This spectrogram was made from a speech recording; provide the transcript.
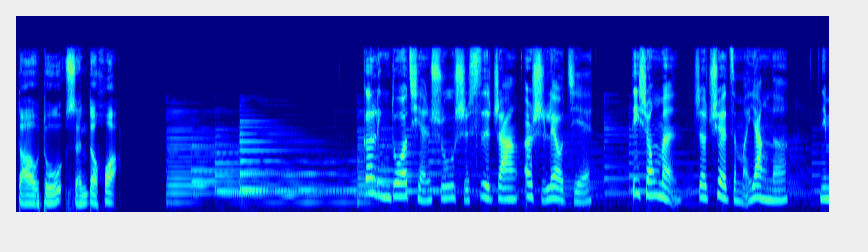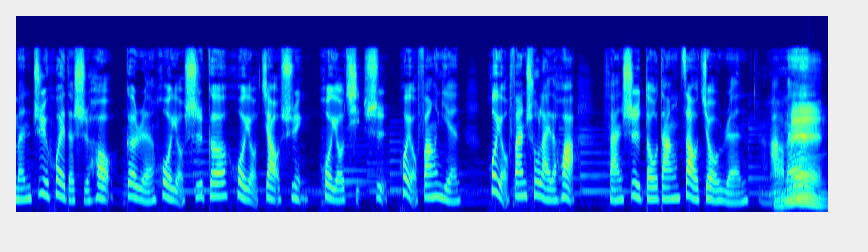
导读神的话，《哥林多前书》十四章二十六节，弟兄们，这却怎么样呢？你们聚会的时候，个人或有诗歌，或有教训，或有启示，或有方言，或有翻出来的话，凡事都当造就人。阿门。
